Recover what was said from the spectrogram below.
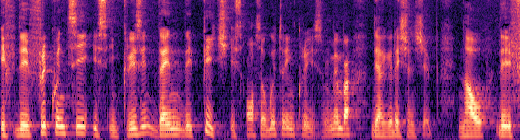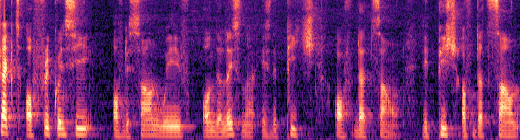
If the frequency is increasing, then the pitch is also going to increase. Remember their relationship. Now, the effect of frequency of the sound wave on the listener is the pitch of that sound. The pitch of that sound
